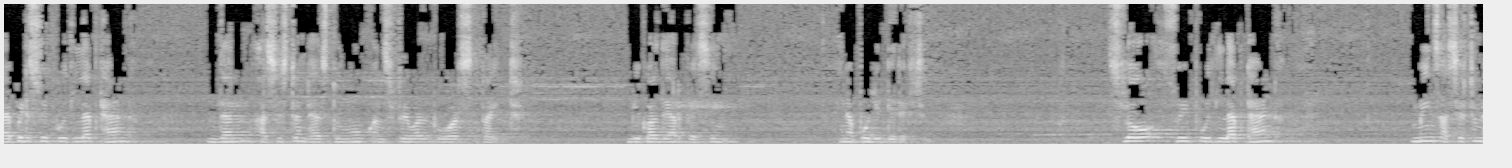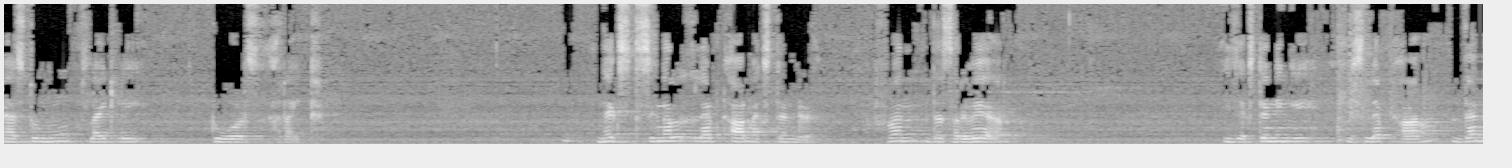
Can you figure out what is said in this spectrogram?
Rapid sweep with left hand then assistant has to move considerable towards right because they are facing in opposite direction. Slow sweep with left hand means assistant has to move slightly towards right. Next signal left arm extended. When the surveyor is extending his left arm, then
